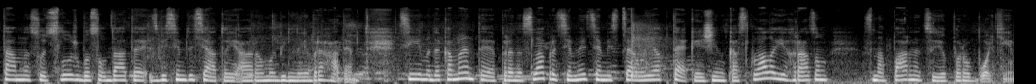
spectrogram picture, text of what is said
Там несуть службу солдати з 80-ї аеромобільної бригади. Ці медикаменти принесла працівниця місцевої аптеки. Жінка склала їх разом з напарницею по роботі.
